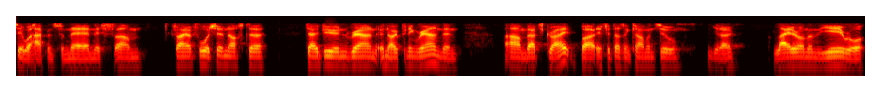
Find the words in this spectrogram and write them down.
see what happens from there. And if um, if I am fortunate enough to debut in round an opening round, then um, that's great. But if it doesn't come until you know later on in the year or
